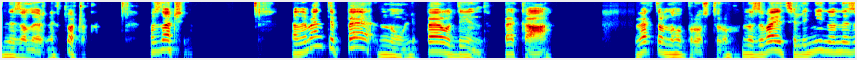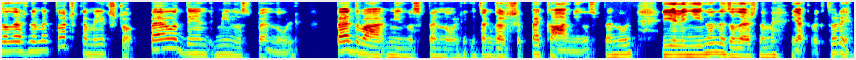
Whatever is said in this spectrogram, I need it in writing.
незалежних точок. Означення. Елементи P0, P1, PK векторного простору називаються лінійно незалежними точками, якщо P1 мінус P0, P2 мінус P0 і так далі, PK мінус P0 є лінійно незалежними як вектори.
